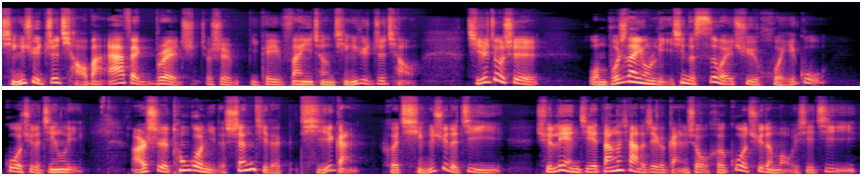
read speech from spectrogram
情绪之桥吧，affect bridge，就是你可以翻译成情绪之桥，其实就是我们不是在用理性的思维去回顾过去的经历，而是通过你的身体的体感和情绪的记忆。去链接当下的这个感受和过去的某一些记忆，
